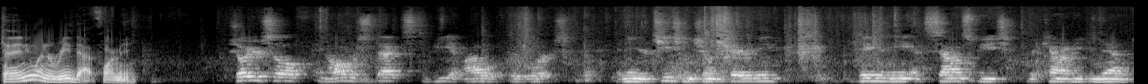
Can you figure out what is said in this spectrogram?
Can anyone read that for me? Show yourself in all respects to be a model of good works, and in your teaching show integrity, dignity, and sound speech that cannot be condemned,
